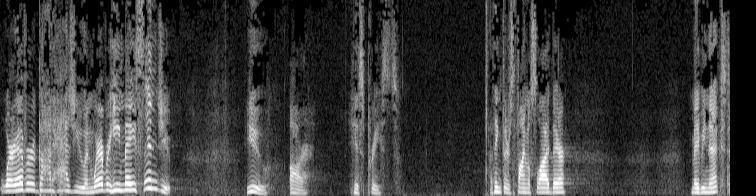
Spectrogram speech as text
wherever God has you and wherever he may send you, you are his priests. I think there's the final slide there. Maybe next.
